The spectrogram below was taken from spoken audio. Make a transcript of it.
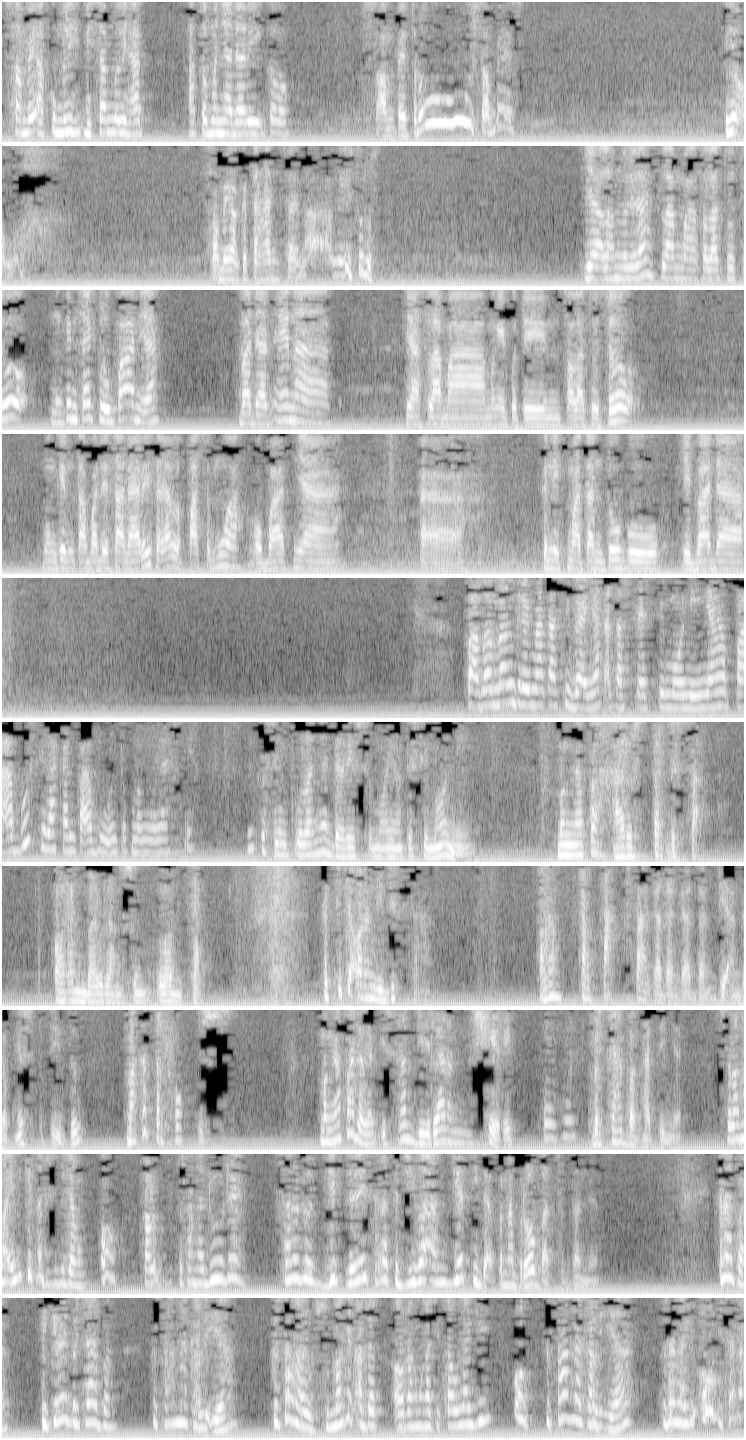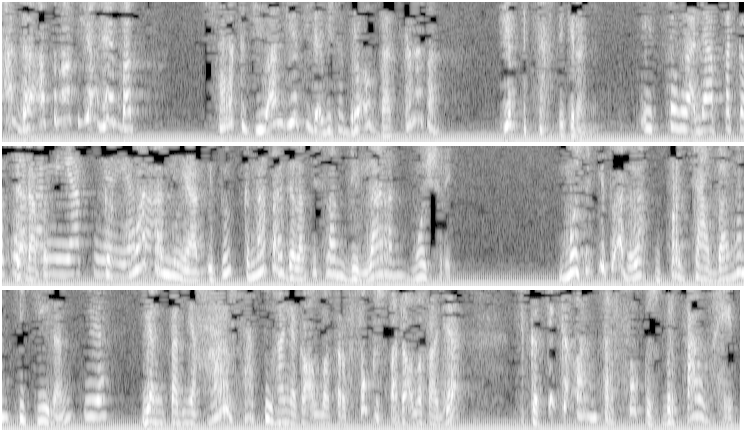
sampai aku bisa melihat atau menyadari kau sampai terus sampai ya Allah. Sampai gak ketahan saya nangis terus. Ya Alhamdulillah selama sholat susu mungkin saya kelupaan ya. Badan enak. Ya selama mengikuti sholat susu mungkin tanpa disadari saya lepas semua obatnya uh, kenikmatan tubuh ibadah Pak Bambang terima kasih banyak atas testimoninya. Pak Abu silahkan Pak Abu untuk mengulasnya. Kesimpulannya dari semua yang testimoni Mengapa harus terdesak Orang baru langsung loncat? Ketika orang didesak Orang terpaksa kadang-kadang Dianggapnya seperti itu Maka terfokus. Mengapa dalam Islam dilarang syirik? Mhm. Bercabang hatinya. Selama ini kita bisa bilang Oh kalau ke sana dulu deh Sana dulu, dari secara kejiwaan dia tidak pernah berobat sebenarnya. Kenapa? Pikirannya bercabang. Ke sana kali ya. Ke sana semakin ada orang mengasih tahu lagi. Oh ke sana kali ya. Ke sana lagi. Oh di sana ada alternatif yang hebat. Secara kejiwaan dia tidak bisa berobat. Kenapa? Dia pecah pikirannya. Itu nggak dapat kekuatan gak dapet. niatnya kekuatan ya. Kekuatan niat itu kenapa dalam Islam dilarang musyrik? Musyrik itu adalah percabangan pikiran. Iya yang tadinya harus satu hanya ke Allah terfokus pada Allah saja ketika orang terfokus bertauhid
